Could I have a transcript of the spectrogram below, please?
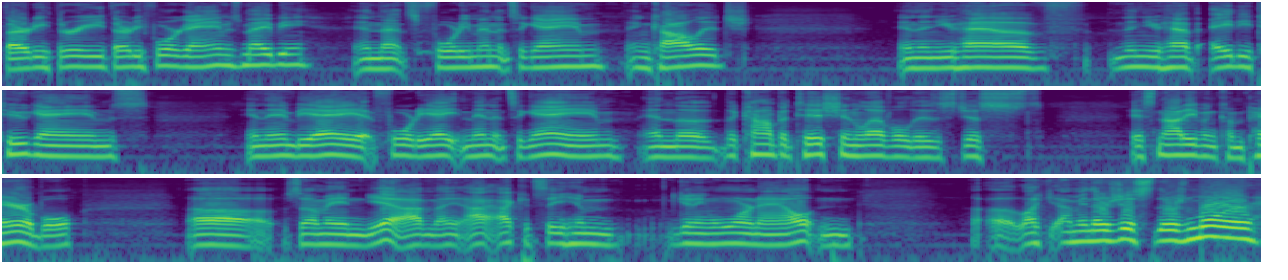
33, 34 games maybe, and that's forty minutes a game in college. And then you have then you have eighty two games in the NBA at forty eight minutes a game, and the the competition level is just it's not even comparable. Uh, so I mean, yeah, I mean, I, I could see him getting worn out, and uh, like I mean, there's just there's more.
